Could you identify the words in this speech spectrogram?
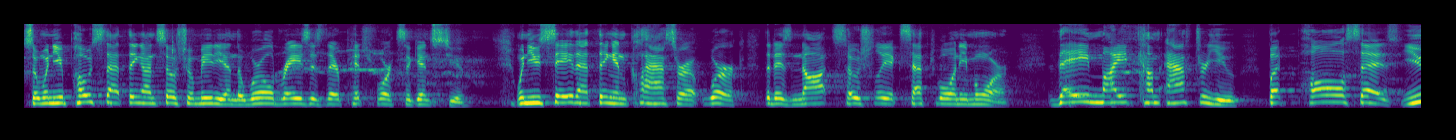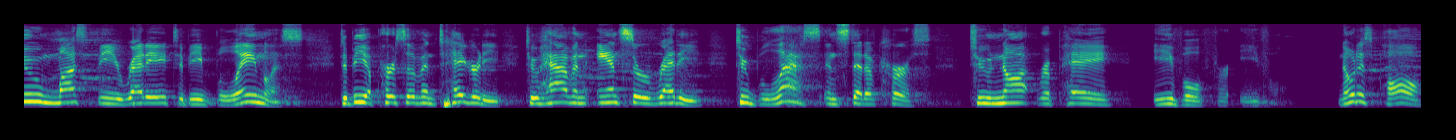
So when you post that thing on social media and the world raises their pitchforks against you, when you say that thing in class or at work that is not socially acceptable anymore, they might come after you. But Paul says you must be ready to be blameless to be a person of integrity, to have an answer ready, to bless instead of curse, to not repay evil for evil. Notice Paul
